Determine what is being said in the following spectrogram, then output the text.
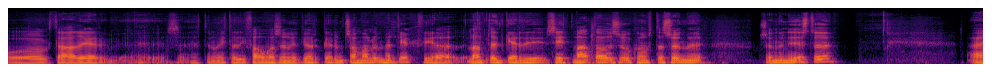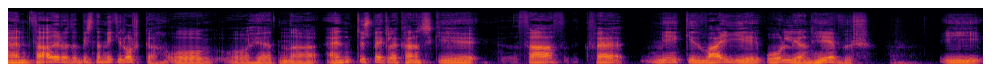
og það er eh, þetta er nú eitt af því fáa sem við Björg erum sammálum held ég því að landvend gerði sitt mat á þessu og komst að sömu, sömu niðurstöðu en það eru þetta bísna mikil orka og, og hérna, endur spekla kannski það hver mikið vægi ólíjan hefur í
